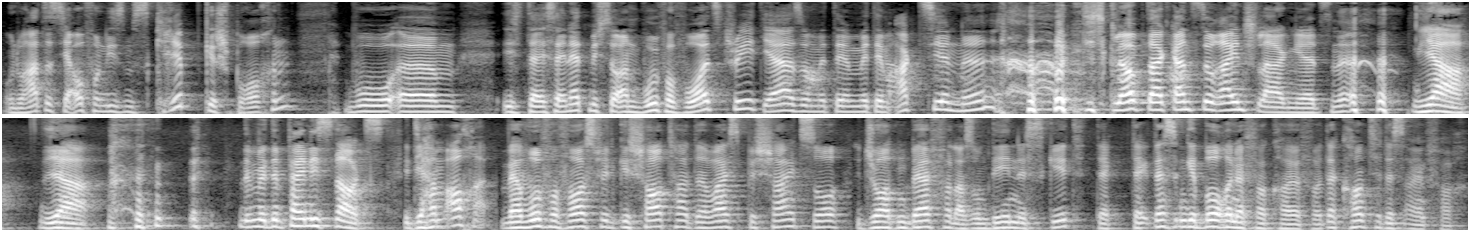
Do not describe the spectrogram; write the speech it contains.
Und du hattest ja auch von diesem Skript gesprochen, wo, ähm, ich, das erinnert mich so an Wolf of Wall Street, ja, so mit dem, mit dem Aktien, ne? Und ich glaube, da kannst du reinschlagen jetzt, ne? Ja, ja. mit den Penny Stocks. Die haben auch, wer Wolf of Wall Street geschaut hat, der weiß Bescheid, so Jordan Belfort, also um den es geht, der, der, der ist ein geborener Verkäufer, der konnte das einfach.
